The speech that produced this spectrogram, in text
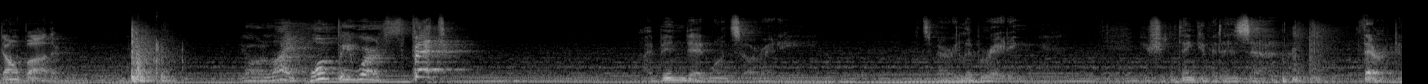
Don't bother. Your life won't be worth spit! I've been dead once already. It's very liberating. You should think of it as uh, therapy.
